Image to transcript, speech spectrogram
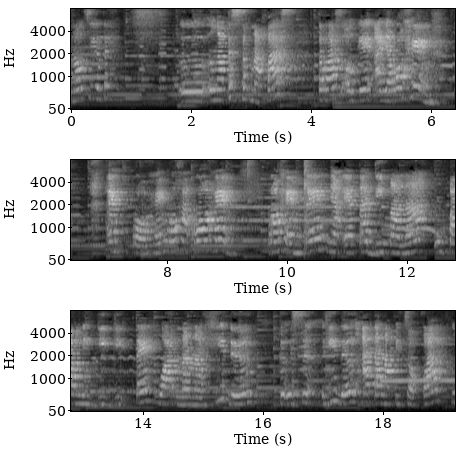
naon sih teh? E, engap teh sesak napas. Teras oge ayah roheng. Eh roheng roha roheng. Roheng teh nyaeta di mana upami gigi teh warnana hidung ke hidung atanapi coklat ku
